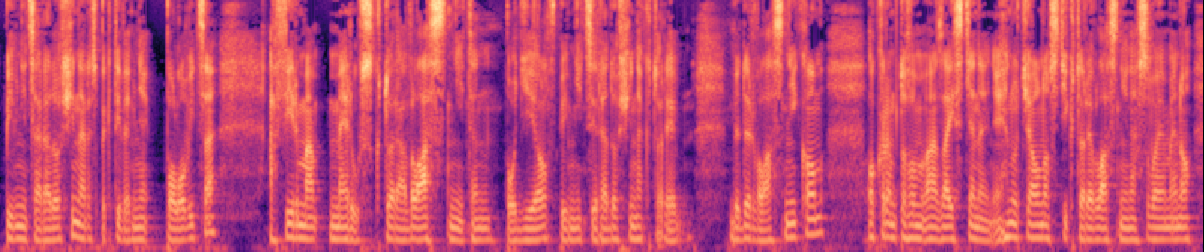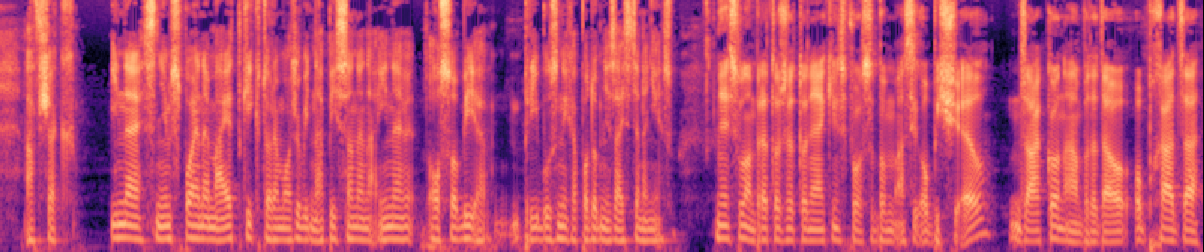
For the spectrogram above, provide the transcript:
pivnica Radošina, respektíve mne polovica, a firma Merus, ktorá vlastní ten podiel v pivnici Radošina, ktorý je Beder vlastníkom. Okrem toho má zaistené nehnuteľnosti, ktoré vlastní na svoje meno, avšak iné s ním spojené majetky, ktoré môžu byť napísané na iné osoby a príbuzných a podobne zaistené nie sú. Nie sú len preto, že to nejakým spôsobom asi obišiel zákon, alebo teda obchádza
